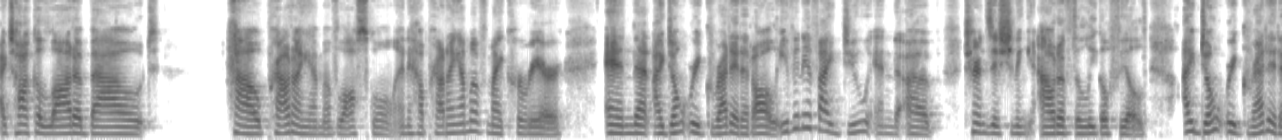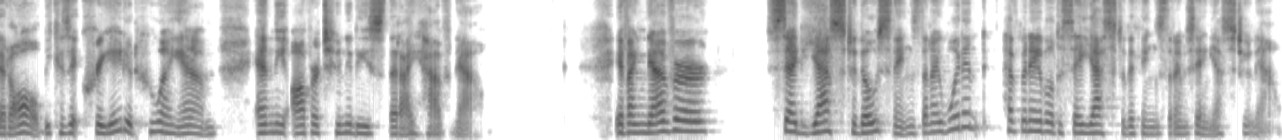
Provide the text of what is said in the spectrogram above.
I talk a lot about how proud I am of law school and how proud I am of my career and that I don't regret it at all. Even if I do end up transitioning out of the legal field, I don't regret it at all because it created who I am and the opportunities that I have now. If I never said yes to those things, then I wouldn't have been able to say yes to the things that I'm saying yes to now.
